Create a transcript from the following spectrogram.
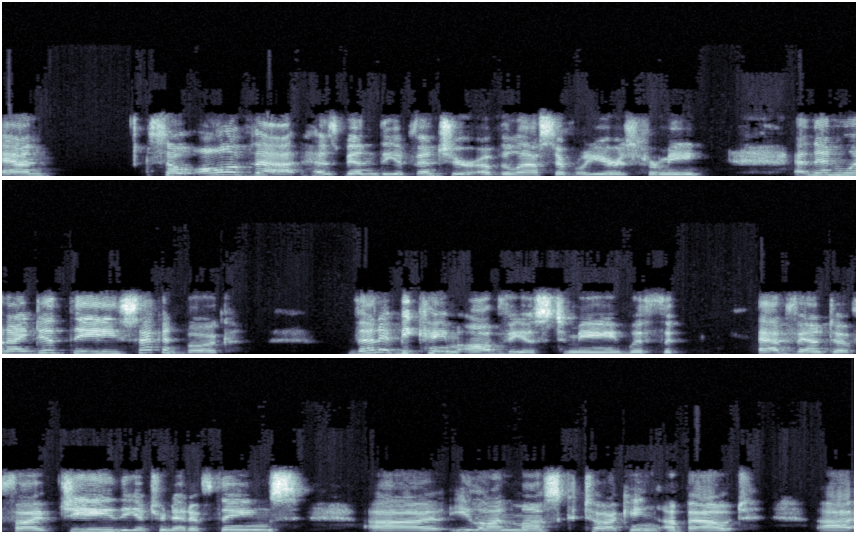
And so all of that has been the adventure of the last several years for me. And then when I did the second book, then it became obvious to me with the advent of 5G, the Internet of Things, uh, Elon Musk talking about uh,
